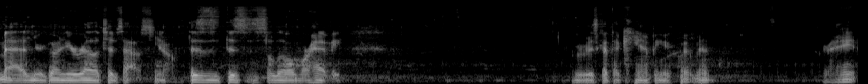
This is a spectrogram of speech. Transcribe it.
mad and you're going to your relative's house. You know, this is this is a little more heavy. Everybody's got their camping equipment, right?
